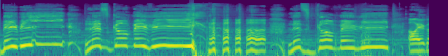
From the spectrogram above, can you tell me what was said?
Baby! Let's go, baby! Let's go, baby! Okay, ko,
